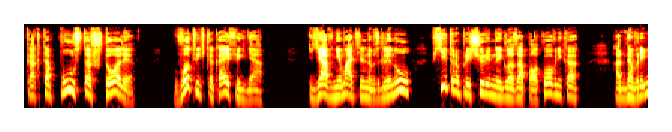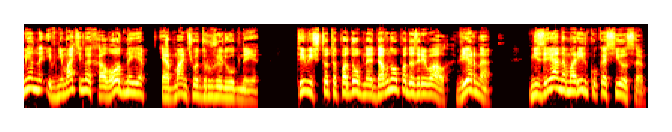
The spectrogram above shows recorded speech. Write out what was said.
как-то пусто, что ли. Вот ведь какая фигня. Я внимательно взглянул в хитро прищуренные глаза полковника, одновременно и внимательно холодные и обманчиво дружелюбные. Ты ведь что-то подобное давно подозревал, верно? Не зря на Маринку косился,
